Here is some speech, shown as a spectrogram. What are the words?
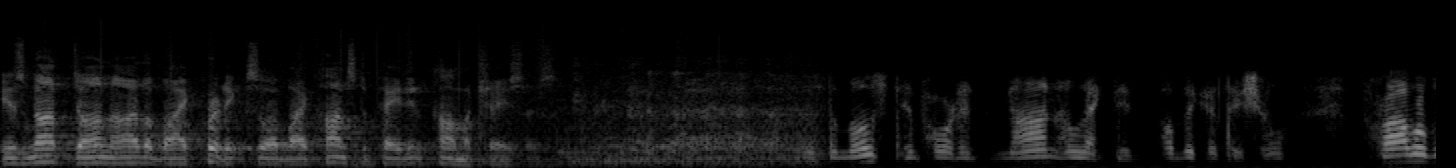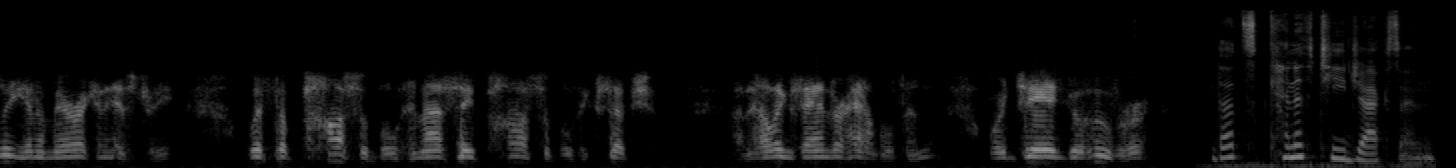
is not done either by critics or by constipated comma chasers. was the most important non elected public official, probably in American history, with the possible, and I say possible, exception of Alexander Hamilton or J. Edgar Hoover. That's Kenneth T. Jackson.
